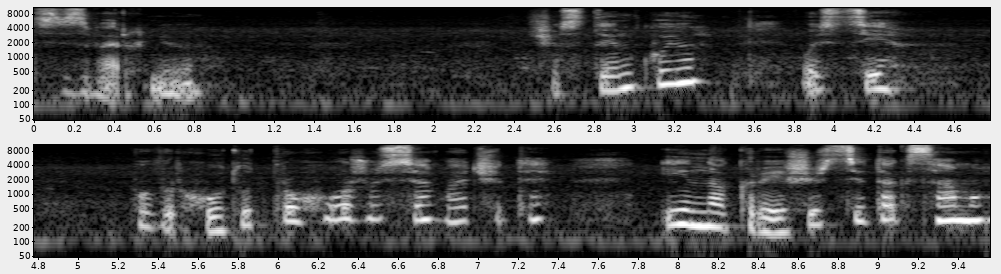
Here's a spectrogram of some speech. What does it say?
з верхньою частинкою. Ось ці поверху тут прохожуся, бачите? І на кришечці так само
